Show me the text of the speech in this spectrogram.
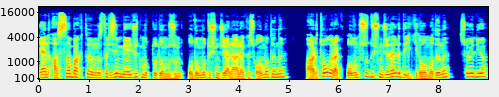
Yani aslına baktığımızda bizim mevcut mutluluğumuzun olumlu düşüncelerle alakası olmadığını, artı olarak olumsuz düşüncelerle de ilgili olmadığını söylüyor.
